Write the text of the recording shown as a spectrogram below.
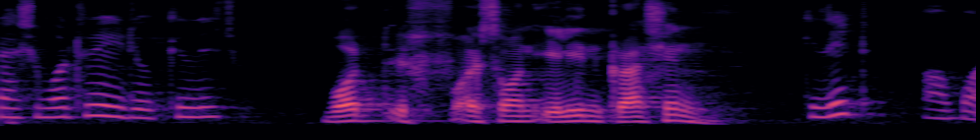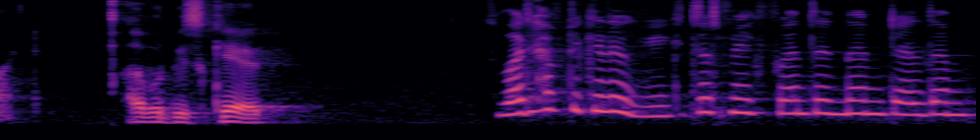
crash, what will you do? Kill it? What if I saw an alien crash in? Kill it? Or what? I would be scared. So why do you have to kill it? You could just make friends and then tell them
